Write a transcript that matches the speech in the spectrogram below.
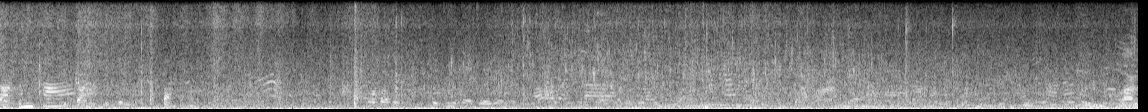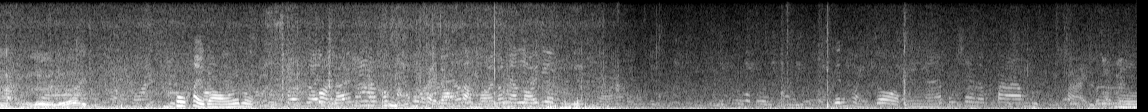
ขอบคุณค่ะ บ้านหลังเบลอเลยปูไข่ดองด้วยลูกก่อนได้นะคะข้าวหมาไข่ดองสามร้อยแล้วนั้นร้อยเดียวหมดเลยค่ะเป็นหอยกรอบมีนะผู้ชายน้ำปลาหมึกสายเบอร์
